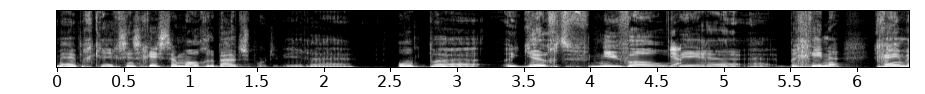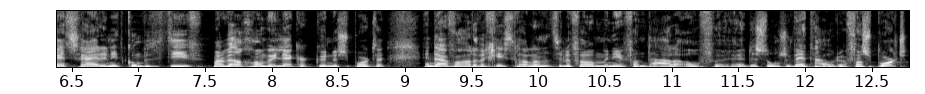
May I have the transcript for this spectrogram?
mee hebt gekregen. Sinds gisteren mogen de buitensporten weer eh, op eh, jeugdniveau Ja. weer eh, beginnen. Geen wedstrijden, niet competitief, maar wel gewoon weer lekker kunnen sporten. En daarvoor hadden we gisteren al aan de telefoon meneer Van Dalen over, eh, dus onze wethouder van sport.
